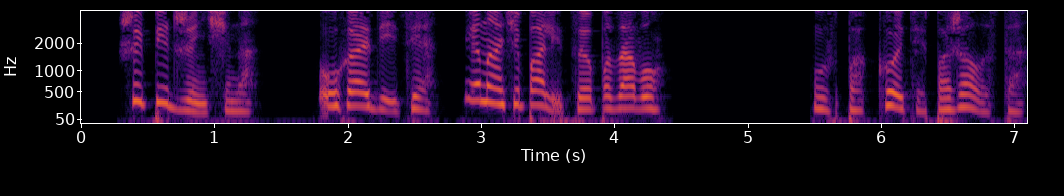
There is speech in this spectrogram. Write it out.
— шипит женщина. «Уходите, иначе полицию позову». «Успокойтесь, пожалуйста».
